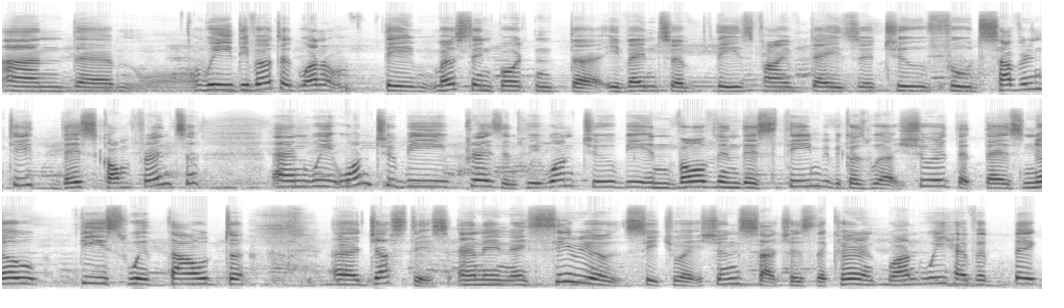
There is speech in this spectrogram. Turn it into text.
And um, we devoted one of the most important uh, events of these five days uh, to food sovereignty, this conference. And we want to be present. We want to be involved in this theme because we are sure that there's no peace without uh, justice. And in a serious situation, such as the current one, we have a big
